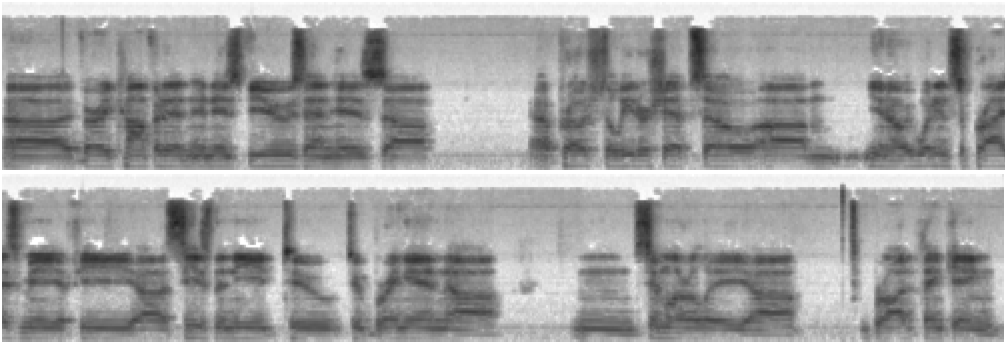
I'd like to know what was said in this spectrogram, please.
Uh, very confident in his views and his uh, approach to leadership. So, um, you know, it wouldn't surprise me if he uh, sees the need to to bring in uh, mm, similarly uh, broad thinking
